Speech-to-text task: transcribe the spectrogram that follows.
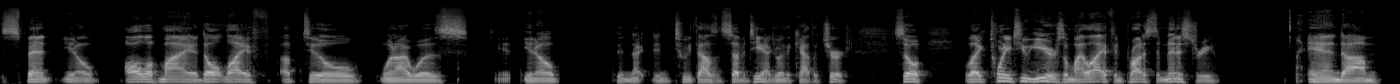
spent, you know, all of my adult life up till when I was, you know, in, in 2017. I joined the Catholic Church. So, like 22 years of my life in Protestant ministry. And um,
